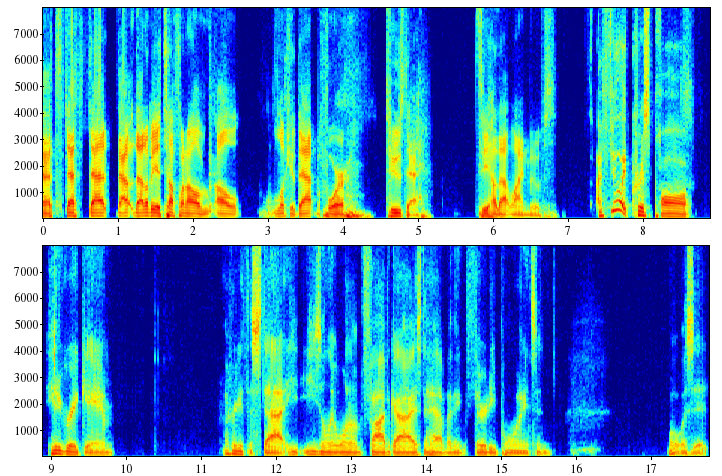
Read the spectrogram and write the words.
that's that's that that that'll be a tough one. I'll I'll look at that before Tuesday. See how that line moves. I feel like Chris Paul hit a great game. I forget the stat. He, he's only one of five guys to have, I think, 30 points and what was it?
